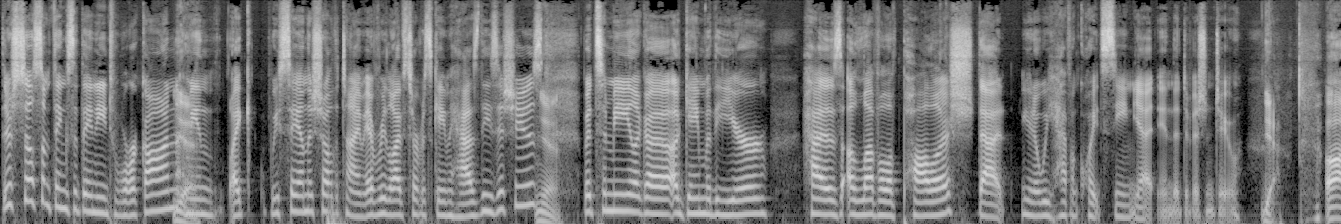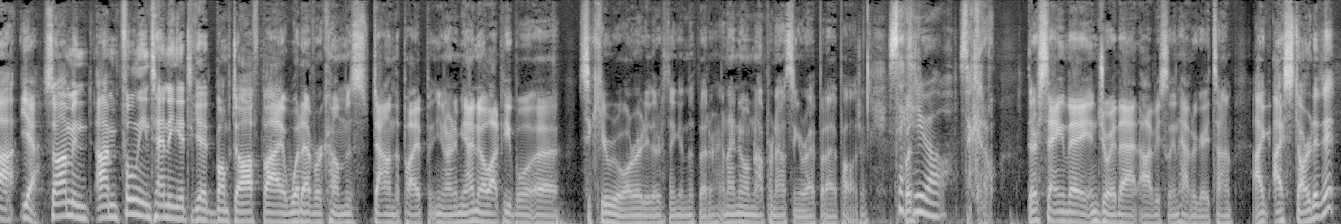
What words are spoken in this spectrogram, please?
there's still some things that they need to work on. Yeah. I mean, like we say on the show all the time, every live service game has these issues. Yeah. But to me, like a, a game of the year has a level of polish that you know we haven't quite seen yet in the Division Two. Yeah, uh, yeah. So I'm in, I'm fully intending it to get bumped off by whatever comes down the pipe. You know what I mean? I know a lot of people uh, Sekiro already. They're thinking that's better, and I know I'm not pronouncing it right, but I apologize. But- Sekiro. Sekiro. They're saying they enjoy that obviously and having a great time. I, I started it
